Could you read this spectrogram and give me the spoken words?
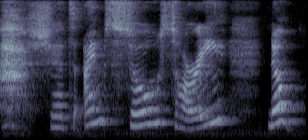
Shit, I'm so sorry. Nope.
